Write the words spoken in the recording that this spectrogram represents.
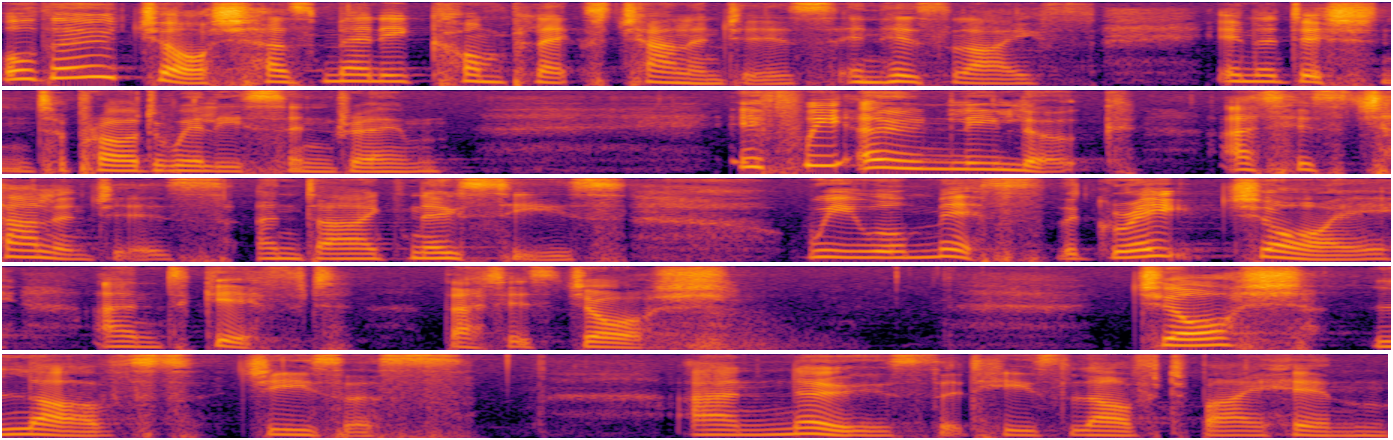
Although Josh has many complex challenges in his life, in addition to Prader-Willi syndrome, if we only look at his challenges and diagnoses, we will miss the great joy and gift that is Josh. Josh loves Jesus and knows that he's loved by him.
